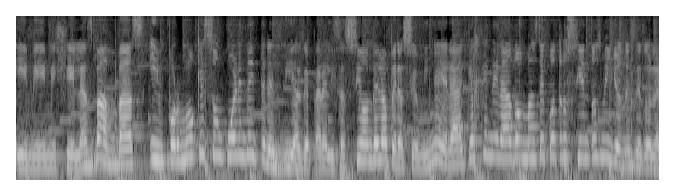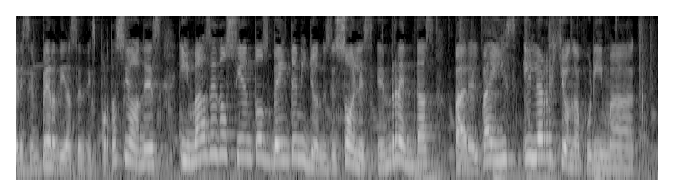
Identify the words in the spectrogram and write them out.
MMG Las Bambas informó que son 43 días de paralización de la operación minera que ha generado más de 400 millones de dólares en pérdidas en exportaciones y más de 220 millones de soles en rentas para el país y la región Apurímac.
